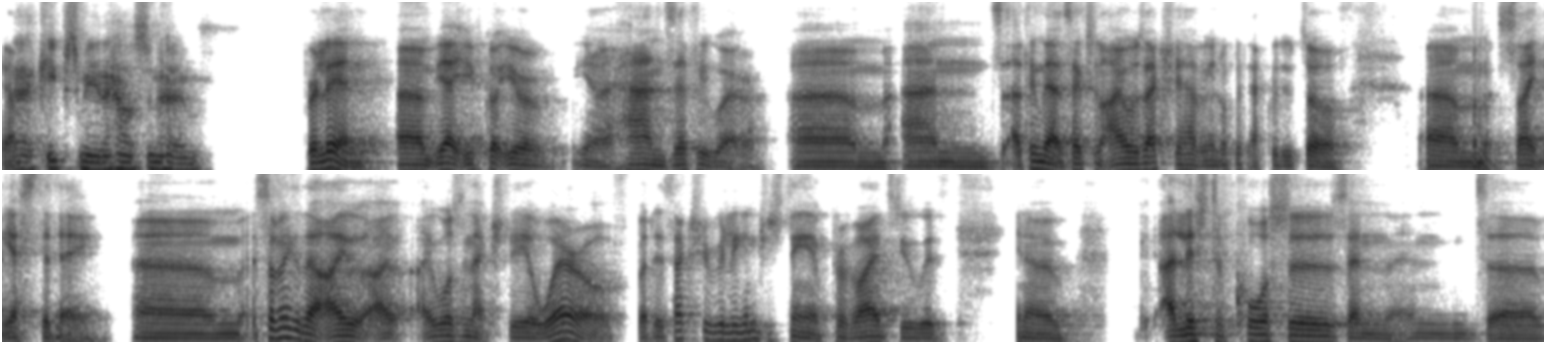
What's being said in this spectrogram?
yep. Uh, keeps me in a house and home. Brilliant. Um, yeah, you've got your you know hands everywhere, um, and I think that's excellent. I was actually having a look at AQUEDUTO um, site yesterday. Um, something that I, I, I wasn't actually aware of, but it's actually really interesting. It provides you with, you know, a list of courses and and uh,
